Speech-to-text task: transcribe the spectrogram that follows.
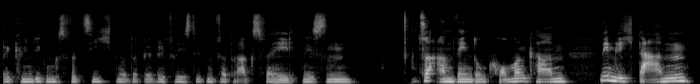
bei Kündigungsverzichten oder bei befristeten Vertragsverhältnissen zur Anwendung kommen kann, nämlich dann,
